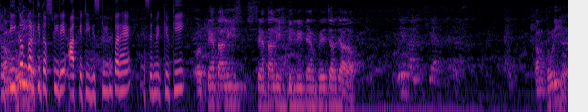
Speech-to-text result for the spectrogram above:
तो टीकमगढ़ की तस्वीरें आपके टीवी स्क्रीन पर है। ऐसे में क्योंकि और पैंतालीस सैतालीस डिग्री टेम्परेचर जा रहा कम थोड़ी है।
